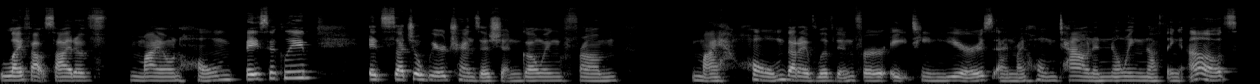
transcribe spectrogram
life outside of my own home, basically, it's such a weird transition going from my home that I've lived in for 18 years and my hometown and knowing nothing else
